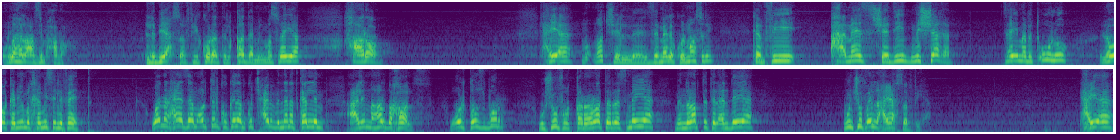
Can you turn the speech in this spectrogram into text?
والله العظيم حرام. اللي بيحصل في كرة القدم المصرية حرام. الحقيقة ماتش الزمالك والمصري كان فيه حماس شديد مش شغب زي ما بتقولوا اللي هو كان يوم الخميس اللي فات. وأنا الحقيقة زي ما قلت لكم كده ما كنتش حابب إن أنا أتكلم عليه النهارده خالص. وقلت اصبر وشوف القرارات الرسمية من رابطة الأندية ونشوف إيه اللي هيحصل فيها. الحقيقة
